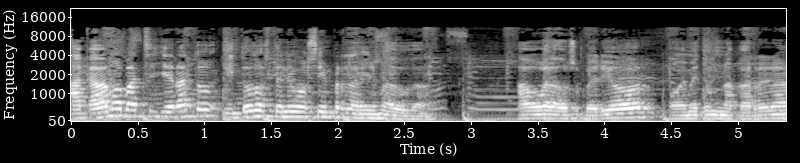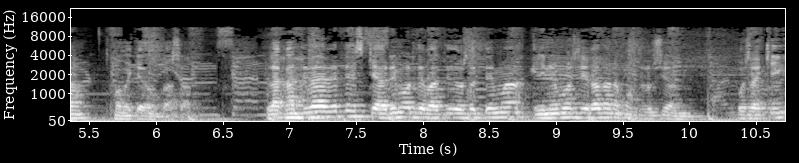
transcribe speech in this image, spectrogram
Acabamos bachillerato y todos tenemos siempre la misma duda. ¿Hago grado superior o me meto en una carrera o me quedo en casa? La cantidad de veces que habremos debatido este tema y no hemos llegado a una conclusión. Pues aquí,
